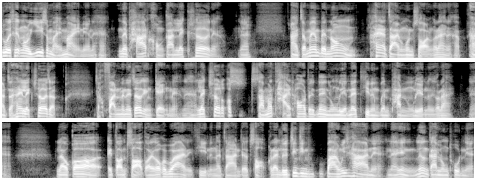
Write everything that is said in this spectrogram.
ด้วยเทคโนโลยีสมัยใหม่เนี่ยนะฮะใน part ของการเลคเชอร์เนี่ยนะอาจจะไม่จำเป็นต้องให้อาจารย์เป็นคนสอนก็ได้นะครับ อาจจะให้เลคเชอร์จากจาก fund manager เก่งๆเนี่ยนะฮะเลคเชอร์แล้วก็สามารถถ่ายทอดไปในโรงเรียนได้ทีหนึ่งเป็นพันโรงเรียนเลยก็ได้ นะฮะแล้วก็ไอตอนสอบตอนอะไรก็ค่อยว่าอีกทีหนึ่งอาจารย์จะสอบก็ได้หรือจริง ๆ บางวิชาเนี่ยนะอย่างเรื่องการลงทุนเนี่ย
